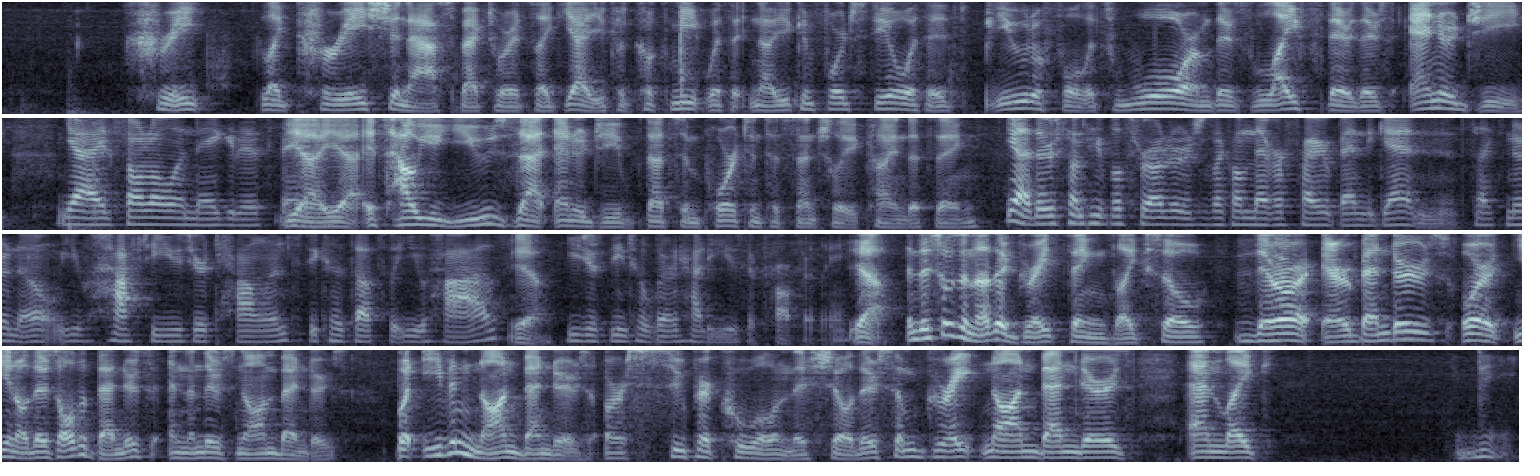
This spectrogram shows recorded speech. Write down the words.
create like creation aspect where it's like yeah you could cook meat with it now you can forge steel with it it's beautiful it's warm there's life there there's energy yeah, it's not all a negative thing. yeah yeah it's how you use that energy that's important essentially kind of thing Yeah, there's some people throughout it just like, I'll never firebend again. And it's like, no, no, you have to use your talents because that's what you have. Yeah. You just need to learn how to use it properly. Yeah, and this was another great thing. Like, so there are airbenders, or you know, there's all the benders, and then there's non-benders. But even non-benders are super cool in this show. There's some great non-benders, and like, the,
